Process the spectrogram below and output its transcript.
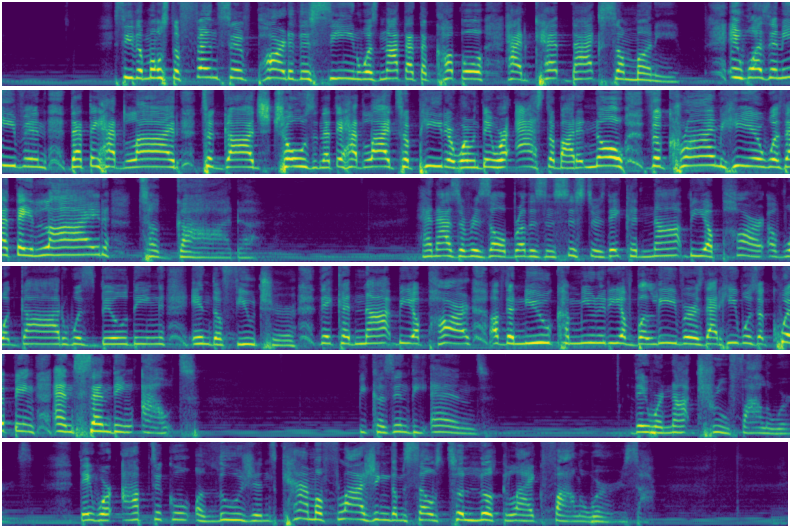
See, the most offensive part of this scene was not that the couple had kept back some money. It wasn't even that they had lied to God's chosen, that they had lied to Peter when they were asked about it. No, the crime here was that they lied to God. And as a result, brothers and sisters, they could not be a part of what God was building in the future. They could not be a part of the new community of believers that He was equipping and sending out. Because in the end, they were not true followers. They were optical illusions, camouflaging themselves to look like followers.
